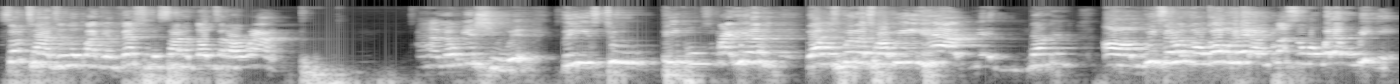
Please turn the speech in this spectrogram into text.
Sometimes it looks like investing inside of those that are around. I have no issue with these two peoples right here that was with us while we had nothing. Um, we said we're gonna go ahead and bless them with whatever we get.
